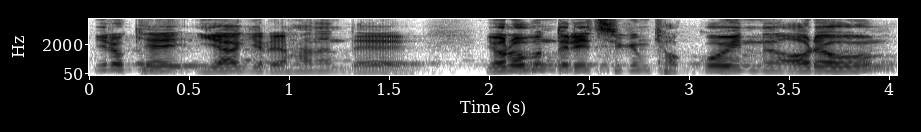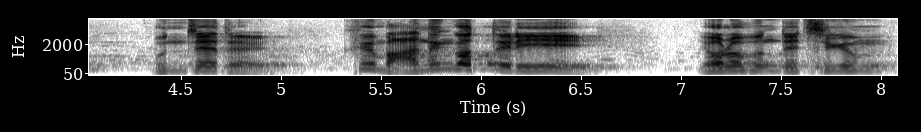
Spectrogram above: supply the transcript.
이렇게 이야기를 하는데 여러분들이 지금 겪고 있는 어려움, 문제들, 그 많은 것들이 여러분들 지금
